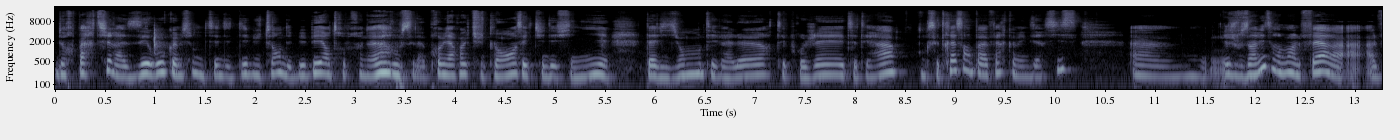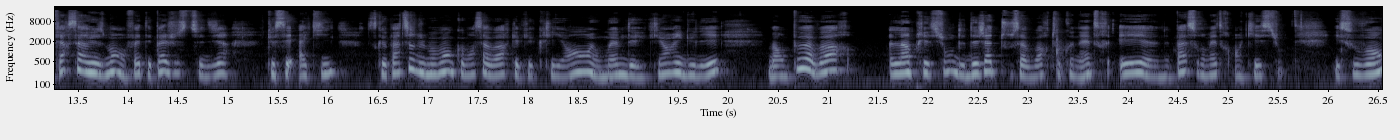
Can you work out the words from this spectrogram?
de repartir à zéro comme si on était des débutants, des bébés entrepreneurs où c'est la première fois que tu te lances et que tu définis ta vision, tes valeurs, tes projets, etc. Donc c'est très sympa à faire comme exercice. Euh, je vous invite vraiment à le faire, à, le faire sérieusement en fait, et pas juste se dire que c'est acquis. Parce qu'à partir du moment où on commence à avoir quelques clients, ou même des clients réguliers, ben on peut avoir l'impression de déjà tout savoir, tout connaître, et euh, ne pas se remettre en question. Et souvent,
